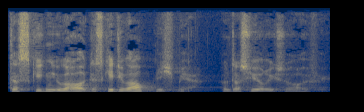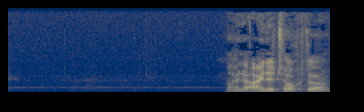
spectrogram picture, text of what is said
Das, ging überhaupt, das geht überhaupt nicht mehr. Und das höre ich so häufig. Meine eine Tochter,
